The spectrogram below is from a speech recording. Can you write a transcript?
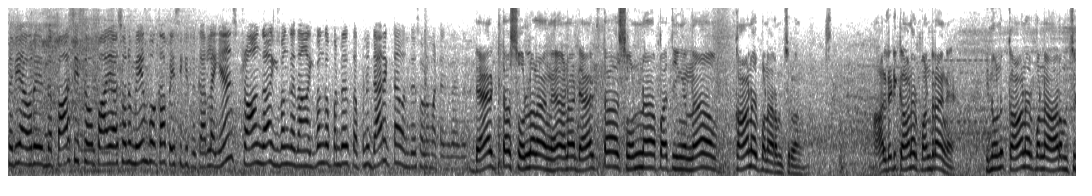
சரி அவர் இந்த பாசிசம் பாயாசம்னு மேம்போக்காக பேசிக்கிட்டு இருக்காருல்ல ஏன் ஸ்ட்ராங்காக இவங்க தான்? இவங்க பண்ணுறது தப்புன்னு டேரெக்டாக வந்து சொல்ல மாட்டேங்கிறாரு. டேரெக்டாக சொல்லலாங்க. ஆனால் டேரெக்டாக சொன்னால் பார்த்தீங்கன்னா கார்னர் பண்ண ஆரம்பிச்சிருவாங்க. ஆல்ரெடி கார்னர் பண்ணுறாங்க இன்னொன்று கார்னர் பண்ண ஆரம்பிச்சு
